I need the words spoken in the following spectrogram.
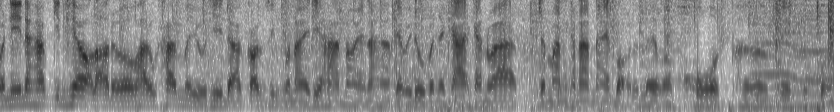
วันนี้นะครับกินเที่ยวเราเดี๋ยวพาทุกท่านมาอยู่ที่ดากอนซิงโฟไนที่ฮานอยนะฮะ เดี๋ยวไปดูบรรยากาศกันว่าจะมันขนาดไหนบอกได้เลยว่าโคตรเพอร์เฟกทุกคน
